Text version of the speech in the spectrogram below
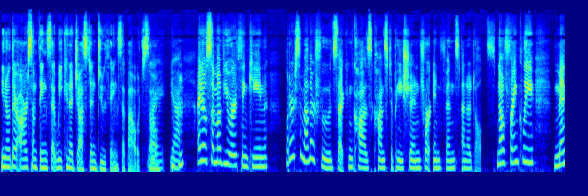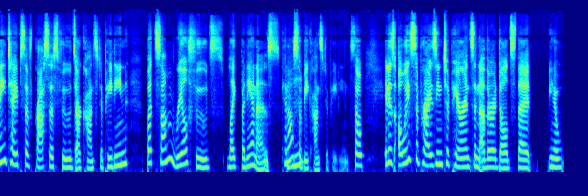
you know, there are some things that we can adjust and do things about. So, Right. Yeah. Mm-hmm. I know some of you are thinking, what are some other foods that can cause constipation for infants and adults? Now, frankly, many types of processed foods are constipating, but some real foods, like bananas, can also be constipating. So it is always surprising to parents and other adults that, you know,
